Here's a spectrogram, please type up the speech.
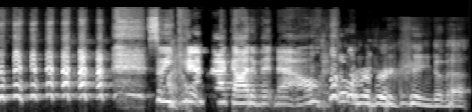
so he can't back out of it now. I don't remember agreeing to that.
